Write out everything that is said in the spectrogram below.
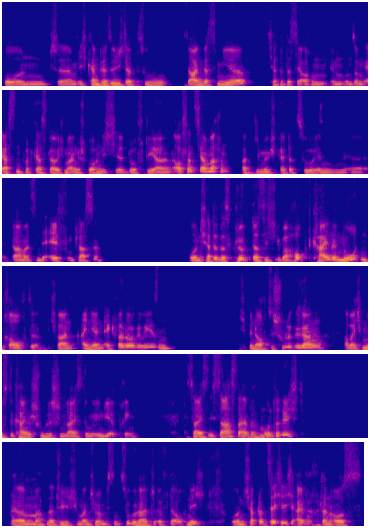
Und ähm, ich kann persönlich dazu sagen, dass mir, ich hatte das ja auch in, in unserem ersten Podcast, glaube ich, mal angesprochen, ich äh, durfte ja ein Auslandsjahr machen, hatte die Möglichkeit dazu, in, äh, damals in der 11. Klasse. Und ich hatte das Glück, dass ich überhaupt keine Noten brauchte. Ich war ein Jahr in Ecuador gewesen. Ich bin auch zur Schule gegangen, aber ich musste keine schulischen Leistungen irgendwie erbringen. Das heißt, ich saß da einfach im Unterricht, ähm, habe natürlich manchmal ein bisschen zugehört, öfter auch nicht. Und ich habe tatsächlich einfach dann aus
